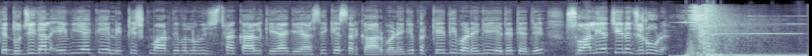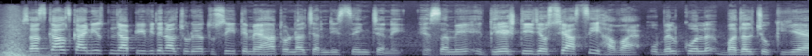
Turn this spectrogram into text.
ਤੇ ਦੂਜੀ ਗੱਲ ਇਹ ਵੀ ਹੈ ਕਿ ਨਿਤਿਸ਼ ਕੁਮਾਰ ਦੇ ਵੱਲੋਂ ਵੀ ਜਿਸ ਤਰ੍ਹਾਂ ਕੱਲ ਕਿਹਾ ਗਿਆ ਸੀ ਕਿ ਸਰਕਾਰ ਬਣੇਗੀ, ਪਰ ਕਿਹਦੀ ਬਣੇਗੀ, ਇਹਦੇ ਤੇ ਅਜੇ ਸਵਾਲੀਆ ਚਿੰਨ੍ਹ ਜ਼ਰੂਰ ਹੈ। Sat Sri Akal Sky News Punjab TV ਦੇ ਨਾਲ ਜੁੜਿਓ ਤੁਸੀਂ ਤੇ ਮੈਂ ਹਾਂ ਤੁਹਾਡੇ ਨਾਲ ਚਰਨਜੀਤ ਸਿੰਘ ਚੰਨੀ। ਇਸ ਸਮੇਂ ਦੇਸ਼ ਦੀ ਜੋ ਸਿਆਸੀ ਹਵਾ ਹੈ, ਉਹ ਬਿਲਕੁਲ ਬਦਲ ਚੁੱਕੀ ਹੈ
